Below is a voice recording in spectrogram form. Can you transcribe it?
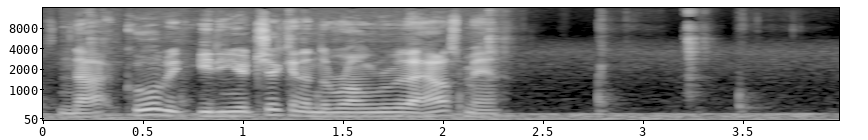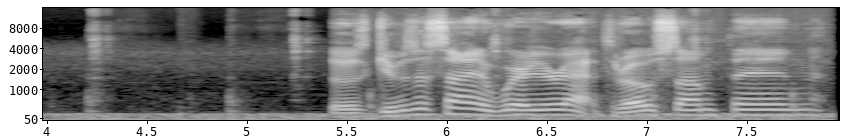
It's not cool to be eating your chicken in the wrong room of the house, man. So just give us a sign of where you're at. Throw something.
